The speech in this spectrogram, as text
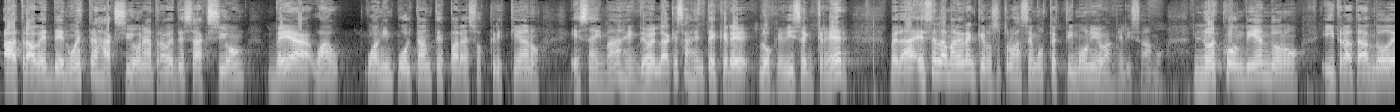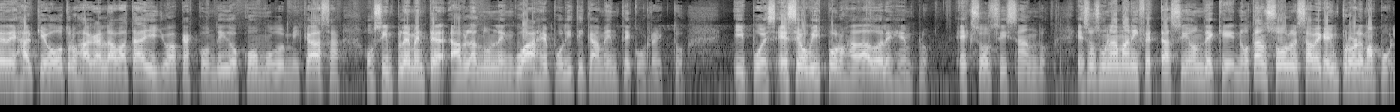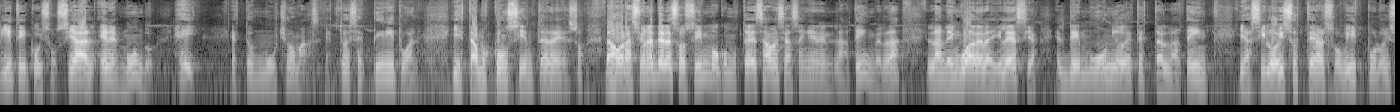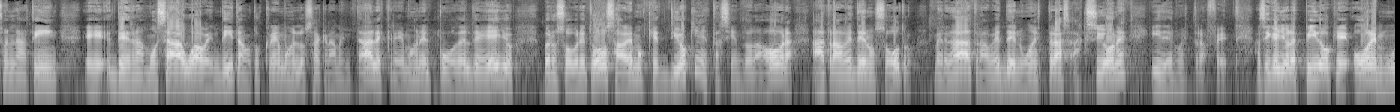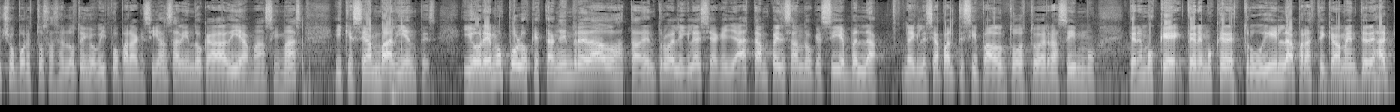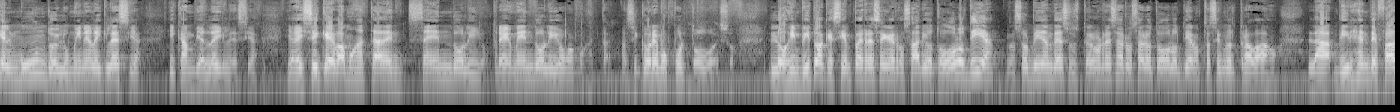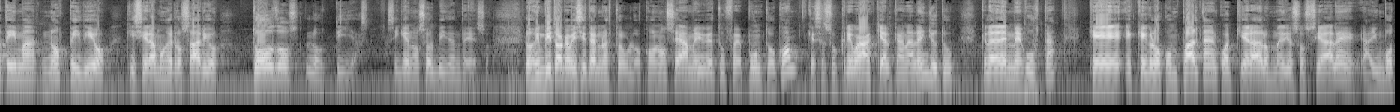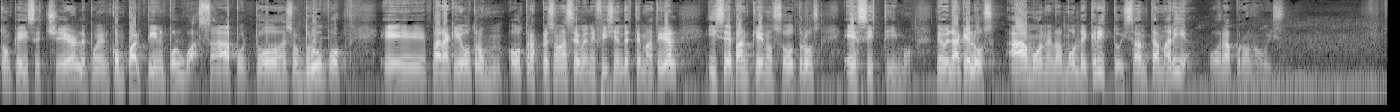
a través de nuestras acciones, a través de esa acción, vea, wow, cuán importante es para esos cristianos esa imagen. De verdad que esa gente cree lo que dicen creer, ¿verdad? Esa es la manera en que nosotros hacemos testimonio y evangelizamos. No escondiéndonos y tratando de dejar que otros hagan la batalla y yo acá escondido cómodo en mi casa o simplemente hablando un lenguaje políticamente correcto. Y pues ese obispo nos ha dado el ejemplo exorcizando. Eso es una manifestación de que no tan solo él sabe que hay un problema político y social en el mundo. Hey, esto es mucho más, esto es espiritual y estamos conscientes de eso. Las oraciones del exorcismo, como ustedes saben, se hacen en latín, ¿verdad? La lengua de la iglesia. El demonio detesta el latín y así lo hizo este arzobispo, lo hizo en latín, eh, derramó esa agua bendita. Nosotros creemos en los sacramentales, creemos en el poder de ellos, pero sobre todo sabemos que es Dios quien está haciendo la obra a través de nosotros, ¿verdad? A través de nuestras acciones y de nuestra fe. Así que yo les pido que oren mucho por estos sacerdotes y obispos para que sigan saliendo cada día más y más y que sean valientes y oremos por los que están enredados hasta dentro de la iglesia, que ya están pensando que sí, es verdad, la iglesia ha participado en todo esto de racismo, tenemos que, tenemos que destruirla prácticamente, dejar que el mundo ilumine la iglesia y cambiar la iglesia. Y ahí sí que vamos a estar en sendo lío, tremendo lío vamos a estar. Así que oremos por todo eso. Los invito a que siempre recen el rosario todos los días, no se olviden de eso, si usted no reza el rosario todos los días, no está haciendo el trabajo. La Virgen de Fátima nos pidió que hiciéramos el rosario todos los días. Así que no se olviden de eso. Los invito a que visiten nuestro blog, conoceamevivetufe.com, que se suscriban aquí al canal en YouTube, que le den me gusta, que, que, lo compartan en cualquiera de los medios sociales. Hay un botón que dice share, le pueden compartir por WhatsApp, por todos esos grupos, eh, para que otros, otras personas se beneficien de este material y sepan que nosotros existimos. De verdad que los amo en el amor de Cristo y Santa María, ora pro nobis.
